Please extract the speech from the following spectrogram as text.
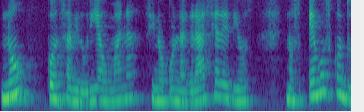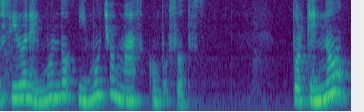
no con sabiduría humana, sino con la gracia de Dios, nos hemos conducido en el mundo y mucho más con vosotros. Porque no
